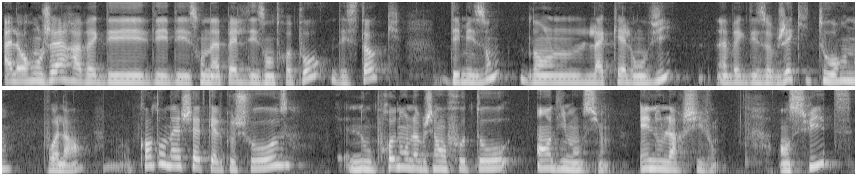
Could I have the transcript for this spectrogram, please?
Alors, on gère avec des, des, ce qu'on appelle des entrepôts, des stocks, des maisons dans lesquelles on vit, avec des objets qui tournent. Voilà. Quand on achète quelque chose, nous prenons l'objet en photo en dimension et nous l'archivons. Ensuite,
